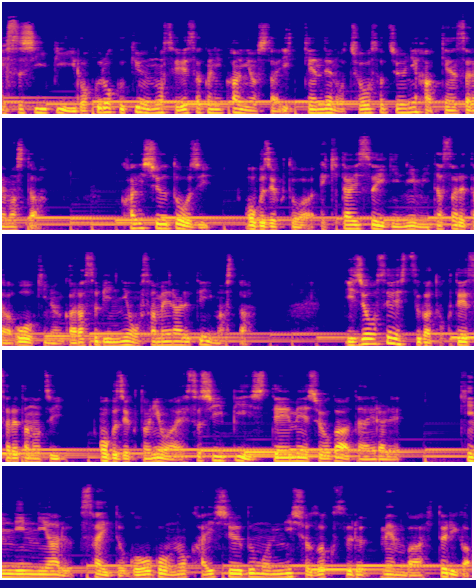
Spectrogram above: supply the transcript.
SCP-669 の制作に関与した一件での調査中に発見されました回収当時オブジェクトは液体水銀に満たされた大きなガラス瓶に収められていました。異常性質が特定された後オブジェクトには SCP 指定名称が与えられ近隣にあるサイト55の回収部門に所属するメンバー1人が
